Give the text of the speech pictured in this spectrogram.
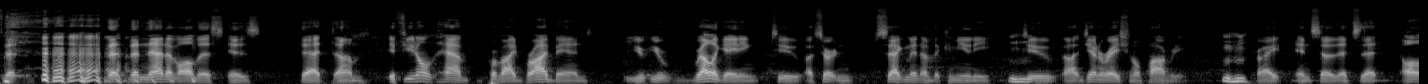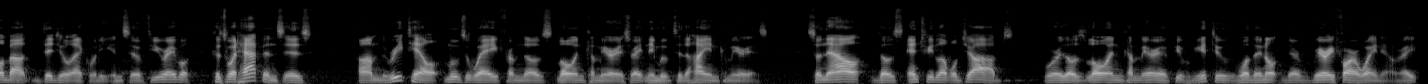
The, the, the, net of all this is that um, if you don't have provide broadband, you're, you're, relegating to a certain segment of the community mm-hmm. to uh, generational poverty. Mm-hmm. Right, and so that's that all about digital equity. And so if you're able, because what happens is um, the retail moves away from those low income areas, right? And they move to the high income areas. So now those entry level jobs where those low income area people can get to, well, they don't, they're very far away now, right?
